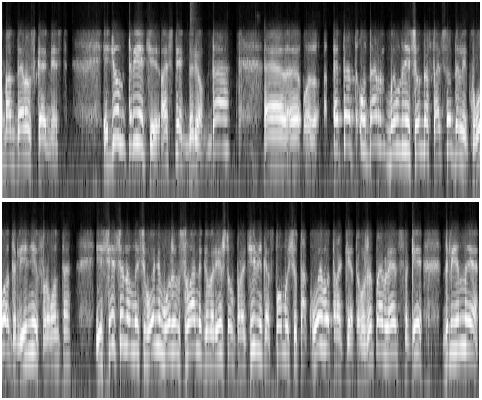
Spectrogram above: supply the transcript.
бандеровская месть. Идем третий аспект берем. Да, э, э, этот удар был нанесен достаточно далеко от линии фронта. Естественно, мы сегодня можем с вами говорить, что у противника с помощью такой вот ракеты уже появляются такие длинные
